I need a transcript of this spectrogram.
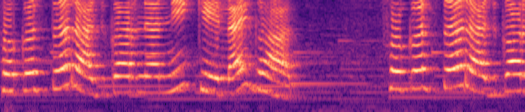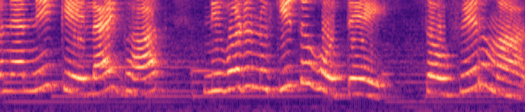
फकस्त राजकारण्यांनी केलाय घात. फकस्त राजकारण्यांनी केलाय घात. निवडणुकीत होते चौफेर मात.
